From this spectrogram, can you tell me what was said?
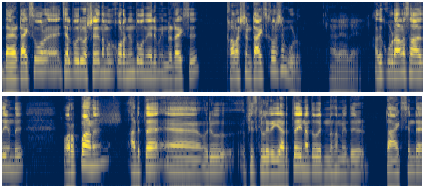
ഡയറക്ട് ടാക്സ് ചിലപ്പോൾ ഒരു പക്ഷേ നമുക്ക് കുറഞ്ഞു തോന്നിയാലും indirect tax collection tax collection കൂടും. അതെ അതെ. അത് കൂടാനുള്ള സാധ്യതയുണ്ട്. ഉറപ്പാണ്. അടുത്ത ഒരു ഫിസിക്കൽ ഇയർ അടുത്ത ഇതിനകത്ത് വരുന്ന സമയത്ത് ടാക്സിന്റെ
